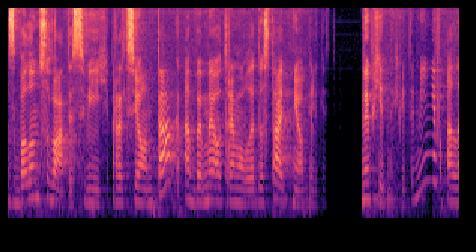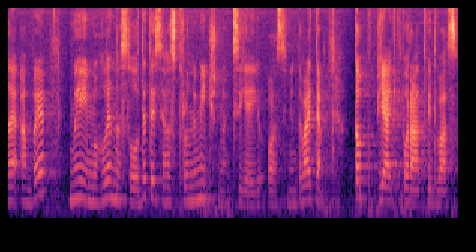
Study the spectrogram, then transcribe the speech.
збалансувати свій раціон так, аби ми отримували достатньо кількість необхідних вітамінів, але аби ми могли насолодитися гастрономічно цією осінню. Давайте топ-5 порад від вас.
